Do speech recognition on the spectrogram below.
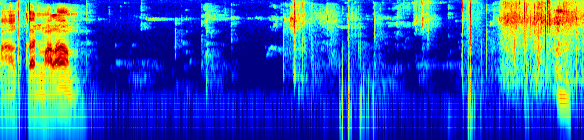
makan malam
